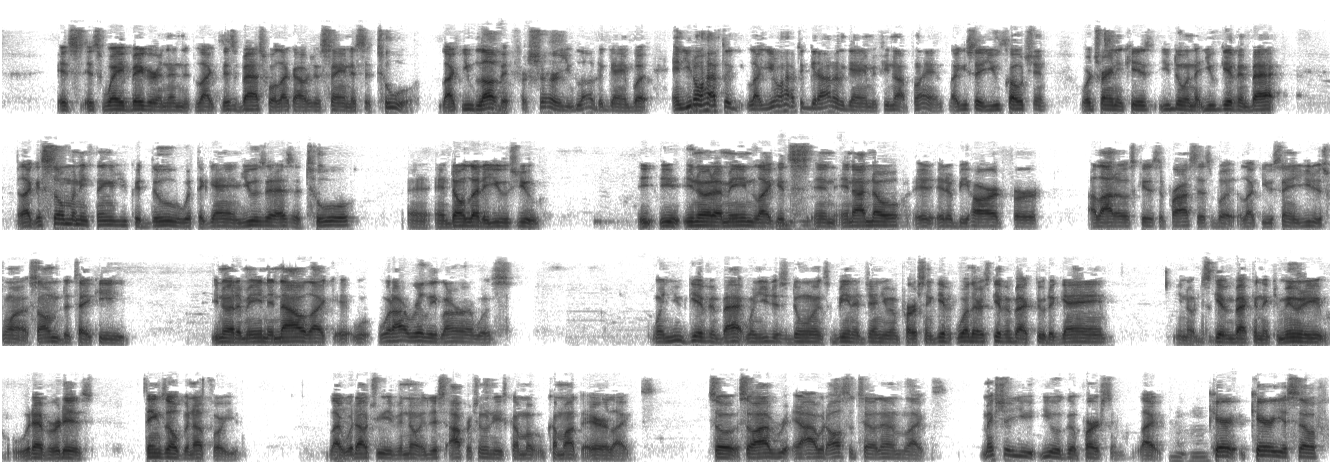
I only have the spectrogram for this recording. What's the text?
it's it's way bigger. And then like this basketball, like I was just saying, it's a tool. Like you love it for sure. You love the game, but and you don't have to like you don't have to get out of the game if you're not playing. Like you said, you coaching, we're training kids. You doing that. You giving back. Like it's so many things you could do with the game. Use it as a tool, and, and don't let it use you. You, you know what I mean? Like it's mm-hmm. and and I know it, it'll be hard for a lot of those kids to process, but like you were saying, you just want some to take heed. You know what I mean? And now, like it, what I really learned was when you giving back, when you just doing being a genuine person, give whether it's giving back through the game, you know, just giving back in the community, whatever it is, things open up for you. Like without you even knowing, just opportunities come up, come out the air. Like so, so I I would also tell them like make sure you you a good person. Like mm-hmm. carry carry yourself.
